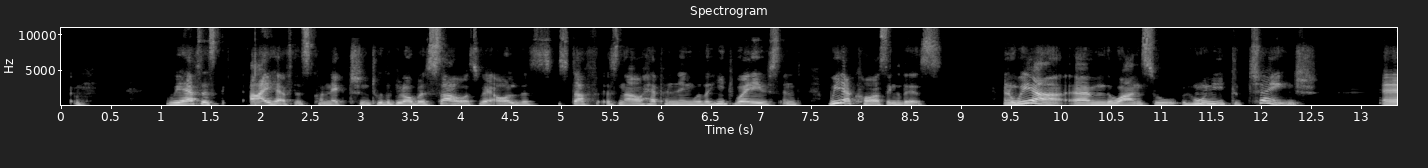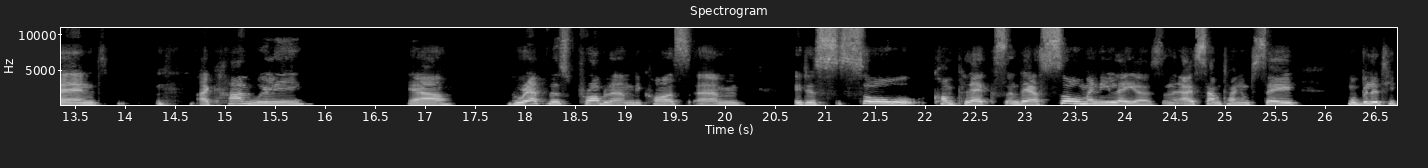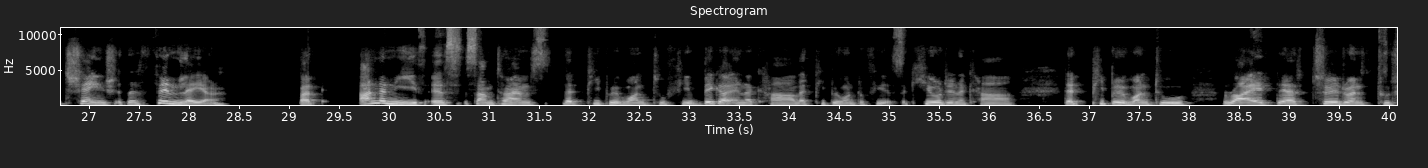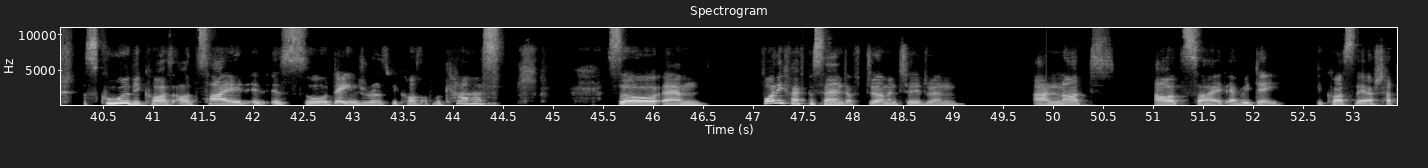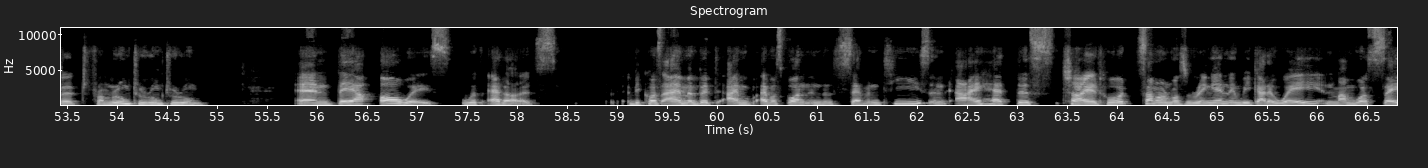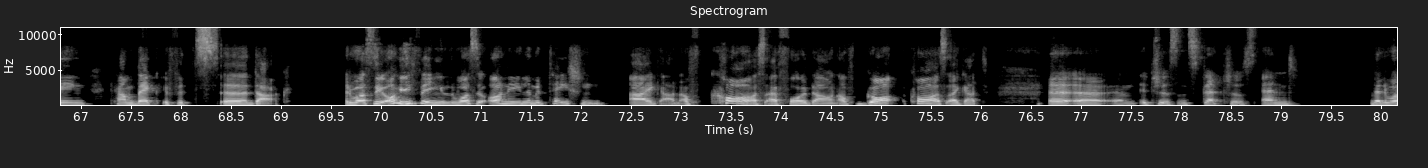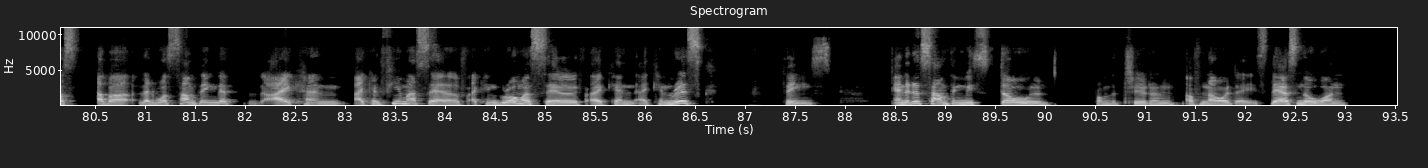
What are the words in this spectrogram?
we have this I have this connection to the global south where all this stuff is now happening with the heat waves and we are causing this. And we are um, the ones who, who need to change. And I can't really, yeah, grab this problem because um, it is so complex and there are so many layers. And I sometimes say mobility change is a thin layer. But underneath is sometimes that people want to feel bigger in a car, that people want to feel secured in a car, that people want to ride their children to school because outside it is so dangerous because of the cars. so um, 45% of German children are not outside every day because they are shuttled from room to room to room. And they are always with adults because I'm a bit I'm I was born in the 70s and I had this childhood. Someone was ringing and we got away and mom was saying, come back if it's uh, dark. It was the only thing, it was the only limitation I got. Of course I fall down. Of go- course I got uh, uh, um, itches and scratches and that was about that was something that I can I can feel myself, I can grow myself, I can I can risk things and it is something we stole from the children of nowadays. There's no one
